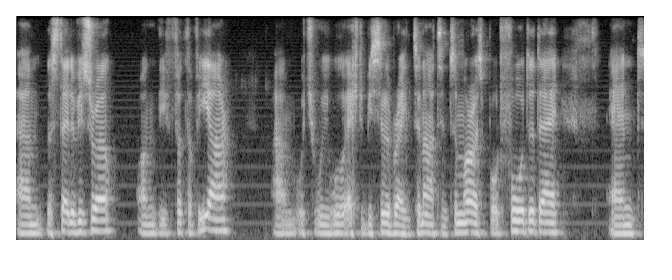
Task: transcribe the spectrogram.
um, the state of Israel on the 5th of Iyar, um, which we will actually be celebrating tonight and tomorrow. It's brought forward today. And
